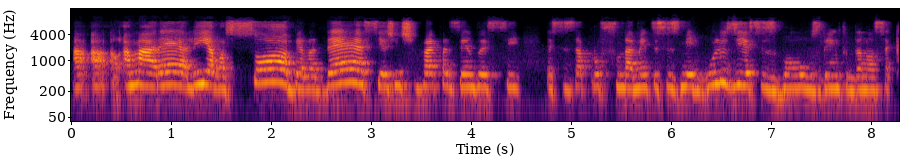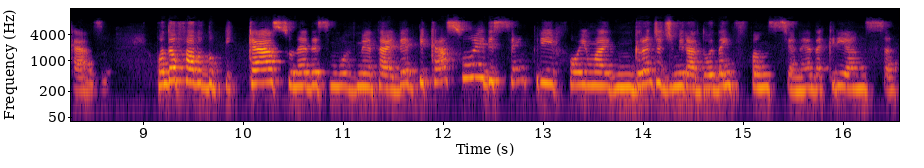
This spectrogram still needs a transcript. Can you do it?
a, a, maré ali ela sobe, ela desce, e a gente vai fazendo esse, esses aprofundamentos, esses mergulhos e esses voos dentro da nossa casa. Quando eu falo do Picasso, né, desse movimentar dele, Picasso ele sempre foi uma, um grande admirador da infância, né, da criança.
